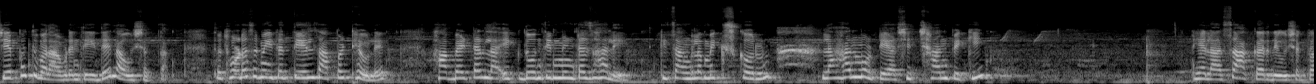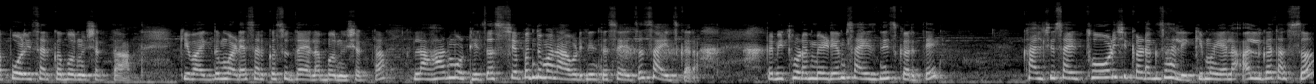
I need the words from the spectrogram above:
जे पण तुम्हाला आवडेल ते इथे लावू शकता. तर थोडंसं मी इथं तेल तापत ठेवले हा बॅटरला एक दोन तीन मिनटं झाले की चांगलं मिक्स करून लहान मोठे अशी छानपैकी ह्याला असं आकार देऊ शकता पोळीसारखं बनवू शकता किंवा एकदम वड्यासारखं सुद्धा याला बनवू शकता. लहान मोठे जसे पण तुम्हाला आवडतील तसं याचं साईज करा. तर मी थोडं मीडियम साईजनीच करते. खालची साईज थोडीशी कडक झाली की मग याला अलगत असं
